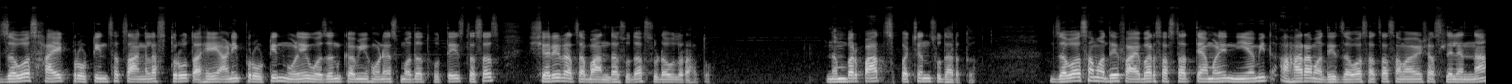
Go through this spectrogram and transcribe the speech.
जवस हा एक प्रोटीनचा चांगला स्रोत आहे आणि प्रोटीनमुळे वजन कमी होण्यास मदत होतेच तसंच शरीराचा बांधासुद्धा सुडवला राहतो. नंबर पाच पचन सुधारतं. जवसामध्ये फायबर्स असतात त्यामुळे नियमित आहारामध्ये जवसाचा समावेश असलेल्यांना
